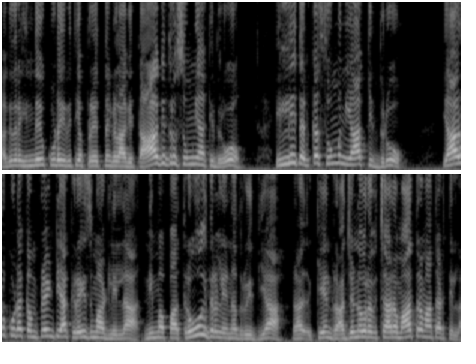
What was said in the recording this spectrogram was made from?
ಹಾಗಾದ್ರೆ ಹಿಂದೆಯೂ ಕೂಡ ಈ ರೀತಿಯ ಪ್ರಯತ್ನಗಳಾಗಿತ್ತು. ಆಗಿದ್ರು ಸುಮ್ಮನೆ ಹಾಕಿದ್ರು ಇಲ್ಲಿ ತನಕ ಸುಮ್ಮನೆ ಯಾಕಿದ್ರು? ಯಾರು ಕೂಡ ಕಂಪ್ಲೇಂಟ್ ಯಾಕೆ ರೈಸ್ ಮಾಡಲಿಲ್ಲ? ನಿಮ್ಮ ಪಾತ್ರವೂ ಇದರಲ್ಲಿ ಏನಾದರೂ ಇದೆಯಾ? ರಾ, ಕೆ ಎನ್ ರಾಜಣ್ಣವರ ವಿಚಾರ ಮಾತ್ರ ಮಾತಾಡ್ತಿಲ್ಲ.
